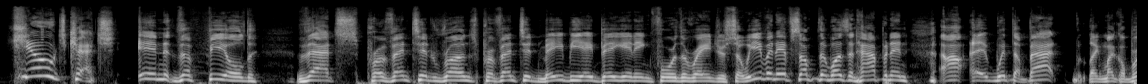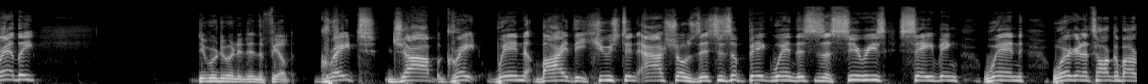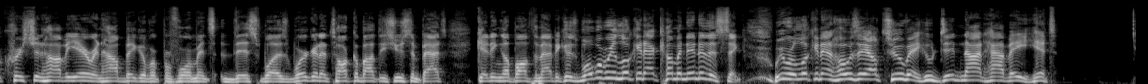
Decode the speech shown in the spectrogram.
huge catch in the field that prevented runs, prevented maybe a big inning for the Rangers. So even if something wasn't happening uh, with the bat, like Michael Brantley, they were doing it in the field. Great job. Great win by the Houston Astros. This is a big win. This is a series saving win. We're going to talk about Cristian Javier and how big of a performance this was. We're going to talk about these Houston Bats getting up off the mat because what were we looking at coming into this thing? We were looking at Jose Altuve, who did not have a hit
